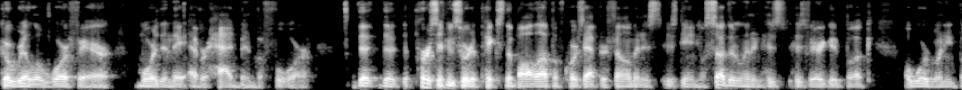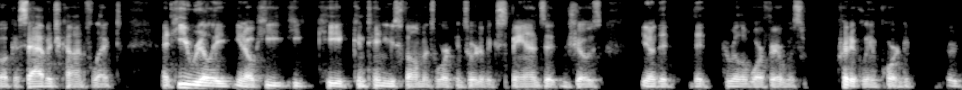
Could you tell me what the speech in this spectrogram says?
guerrilla warfare more than they ever had been before the, the the person who sort of picks the ball up, of course, after Fellman is, is Daniel Sutherland and his his very good book, award-winning book, A Savage Conflict. And he really, you know, he he he continues Fellman's work and sort of expands it and shows, you know, that that guerrilla warfare was critically important to,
